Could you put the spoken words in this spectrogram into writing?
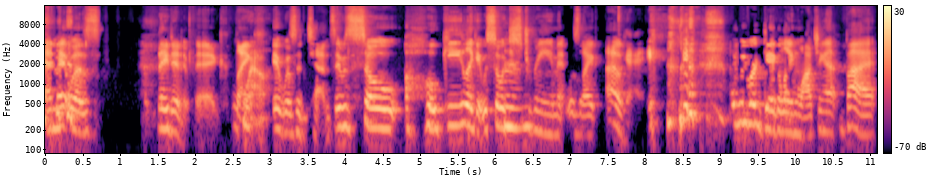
And it was they did it big. Like Wow. it was intense. It was so hokey, like it was so Mhm. extreme. It was like, okay. we were giggling watching it, but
